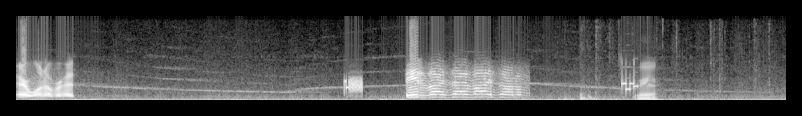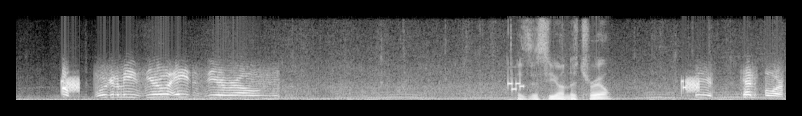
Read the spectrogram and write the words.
Air 1 overhead. Be advised, I have eyes on him. Where? We're gonna be 080 Is this you on the trail? 10 4.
